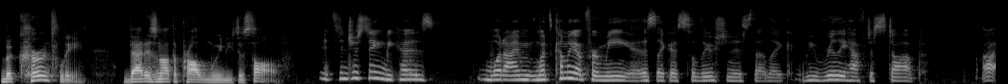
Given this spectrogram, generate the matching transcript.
but currently, that is not the problem we need to solve. It's interesting because what I'm what's coming up for me as like a solution is that like we really have to stop uh,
